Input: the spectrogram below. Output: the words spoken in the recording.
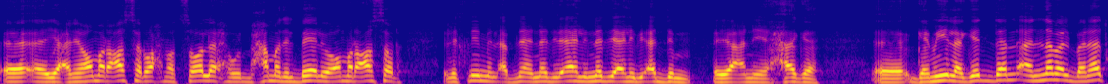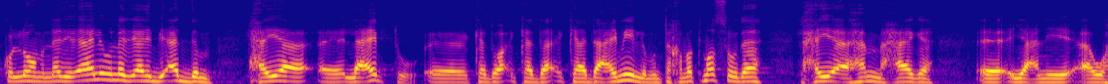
يعني عمر عصر وأحمد صالح ومحمد البالي وعمر عصر الاثنين من أبناء النادي الأهلي. النادي الأهلي بيقدم يعني حاجة جميلة جدا. إنما البنات كلهم النادي الأهلي والنادي الأهلي بيقدم الحقيقة لعبته كداعمين لمنتخبات مصر وده الحقيقة أهم حاجة يعني أو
